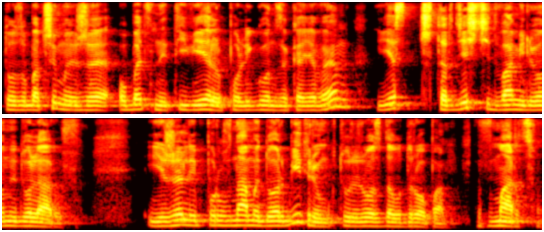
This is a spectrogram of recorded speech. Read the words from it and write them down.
to zobaczymy, że obecny TVL Polygon ZKWM jest 42 miliony dolarów. Jeżeli porównamy do Arbitrium, który rozdał dropa w marcu,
